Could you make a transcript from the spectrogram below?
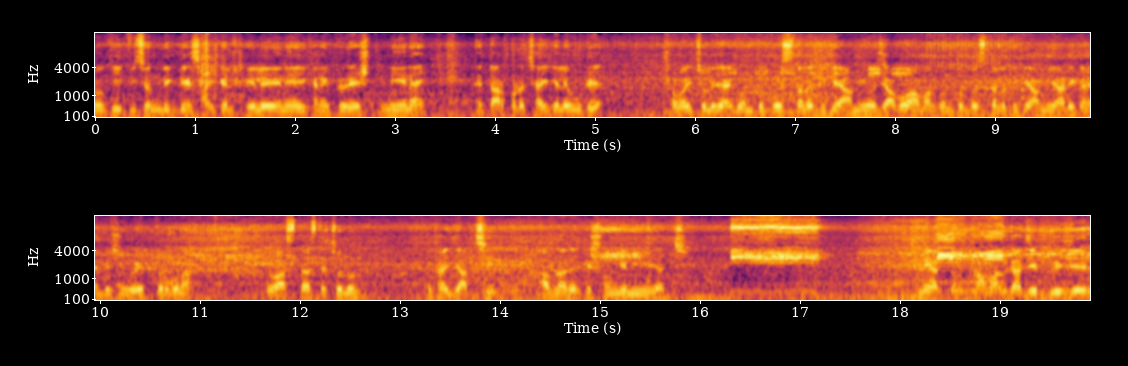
লোকই পিছন দিক দিয়ে সাইকেল ঠেলে এনে এখানে একটু রেস্ট নিয়ে নেয়। তারপরে সাইকেলে উঠে সবাই চলে যায় গন্তব্যস্থলের দিকে। আমিও যাব আমার গন্তব্যস্থলের দিকে। আমি আর এখানে বেশি ওয়েট করব না। তো আস্তে আস্তে চলুন, কোথায় যাচ্ছি আপনাদেরকে সঙ্গে নিয়ে যাচ্ছি। আমি একদম কামালগাজী ব্রিজের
